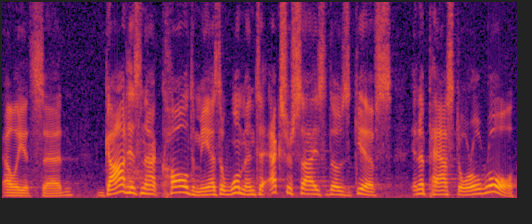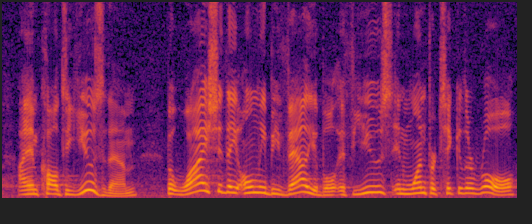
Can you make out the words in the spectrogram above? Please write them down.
Elliot said, God has not called me as a woman to exercise those gifts in a pastoral role. I am called to use them, but why should they only be valuable if used in one particular role,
